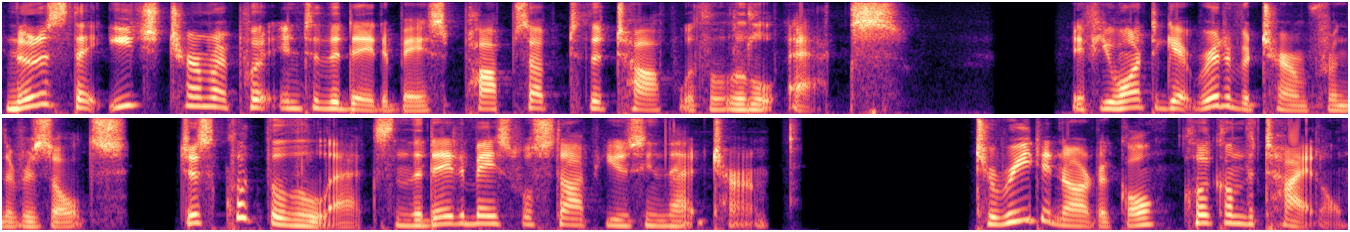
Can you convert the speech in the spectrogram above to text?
Notice that each term I put into the database pops up to the top with a little X. If you want to get rid of a term from the results, just click the little X and the database will stop using that term. To read an article, click on the title.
